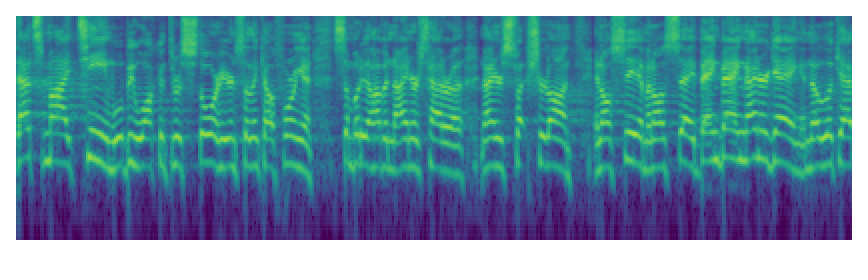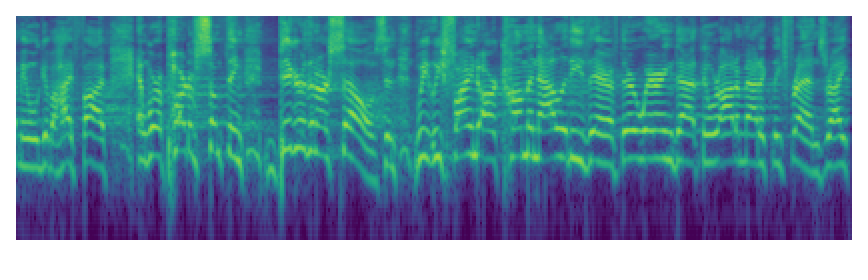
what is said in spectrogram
That's my team. We'll be walking through a store here in Southern California, and somebody will have a Niners hat or a Niners sweatshirt on, and I'll see them and I'll say, Bang, bang, Niner gang. And they'll look at me and we'll give a high five. And we're a part of something bigger than ourselves. And we, we find our commonality there. If they're wearing that, then we're automatically friends, right?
